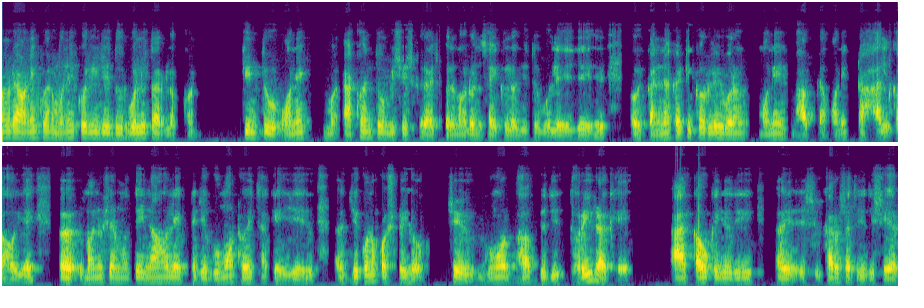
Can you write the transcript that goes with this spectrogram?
আমরা অনেকবার মনে করি যে দুর্বলতার লক্ষণ। কিন্তু অনেক এখন তো বিশেষ করে আজকাল মডার্ন সাইকোলজি তো বলে যে ওই কান্নাকাটি করলে বরং মনের ভাবটা অনেকটা হালকা হয়ে যায়। মানুষের মধ্যে না হলে একটা যে গুমট হয়ে থাকে যে যে কোনো কষ্টই হোক সে গুমট ভাব যদি ধরেই রাখে, আর কাউকে যদি কারোর সাথে যদি শেয়ার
